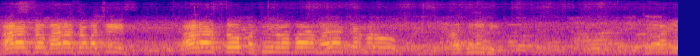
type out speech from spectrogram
सौ बारह सौ पच्चीस. सौ पच्चीस रुपये महाराष्ट्र करो. हाँ चलो जी आगे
